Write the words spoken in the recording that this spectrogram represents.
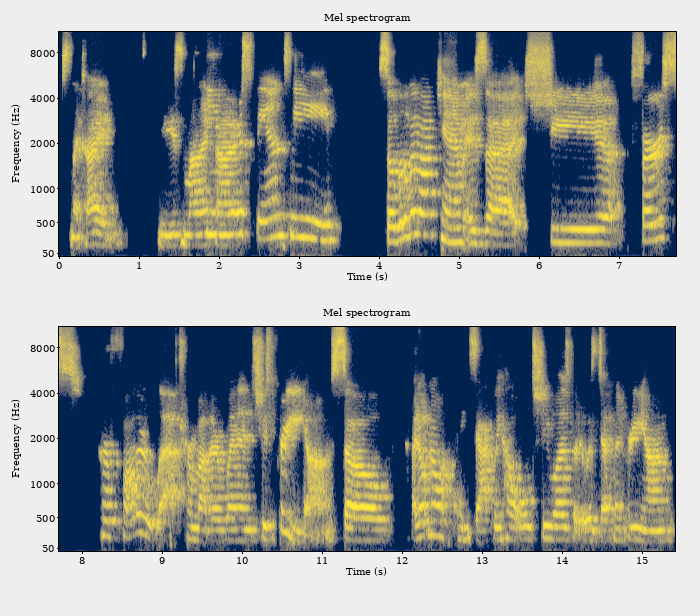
it's my type. He's my He type. understands me. So a little bit about Kim is that she first, her father left her mother when she was pretty young. So I don't know exactly how old she was, but it was definitely pretty young.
